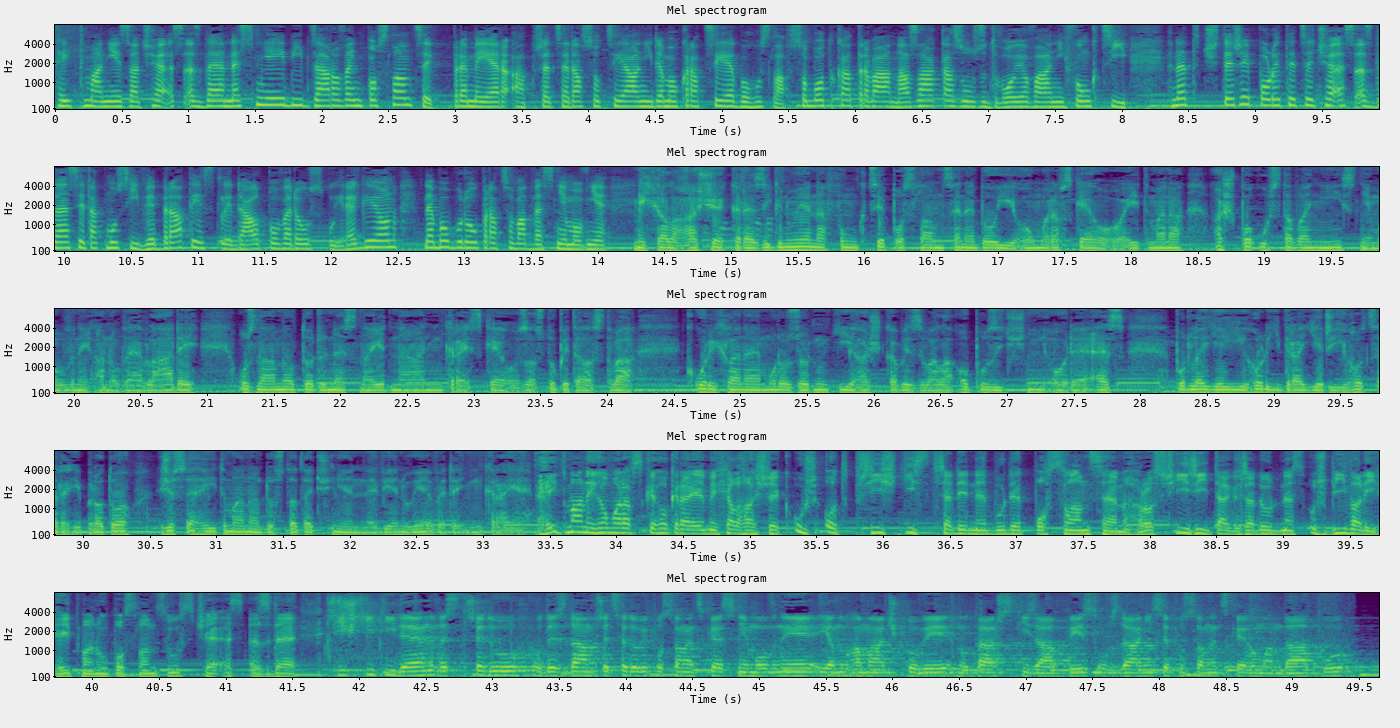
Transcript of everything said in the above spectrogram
Hejtmani za ČSSD nesmějí být zároveň poslanci. Premiér a předseda sociální demokracie Bohuslav Sobotka trvá na zákazu zdvojování funkcí. Hned čtyři politici ČSSD si tak musí vybrat, jestli dál povedou svůj region nebo budou pracovat ve sněmovně. Michal Hašek rezignuje na funkci poslance nebo jihomoravského hejtmana až po ustavení sněmovny a nové vlády. Oznámil to dnes na jednání krajského zastupitelstva. K urychlenému rozhodnutí Haška vyzvala opoziční ODS. Podle jejího lídra Jiřího Cerhy i proto, že se hejtman dostatečně nevěnuje vedení kraje. Hejtman Jihomoravského kraje Michal Hašek už od příští středy nebude poslancem. Rozšíří tak řadu dnes už bývalých hejtmanů poslanců z ČSSD. Příští týden ve středu odezdám předsedovi poslanecké sněmovny Janu Hamáčkovi notářský zápis o vzdání se poslaneckého mandátu.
